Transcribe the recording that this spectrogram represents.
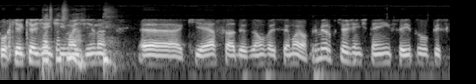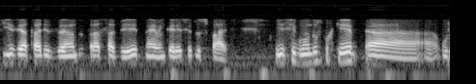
por que que a gente imagina é, que essa adesão vai ser maior. Primeiro, porque a gente tem feito pesquisa e atualizando para saber né, o interesse dos pais. E segundo, porque ah, o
